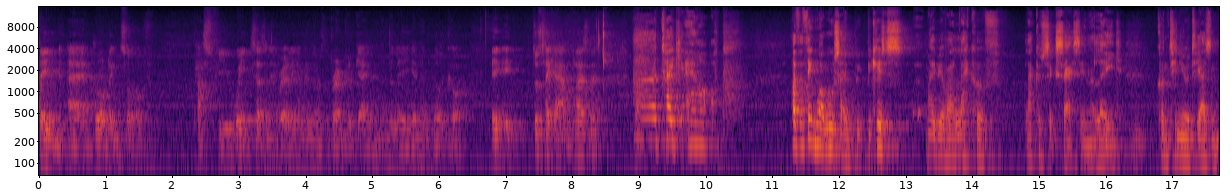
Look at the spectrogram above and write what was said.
been uh, grueling sort of past few weeks, hasn't it? Really, I mean, there was the Brentford game and the league and then another cup. It, it does take it out of the players a bit. Uh, take it out. I think what I will say, because maybe of our lack of lack of success in the league, continuity hasn't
